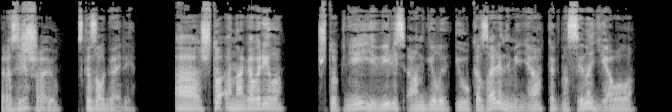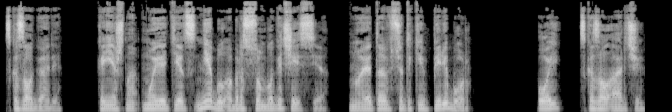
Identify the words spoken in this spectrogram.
разрешаю», — сказал Гарри. «А что она говорила?» «Что к ней явились ангелы и указали на меня, как на сына дьявола», — сказал Гарри. «Конечно, мой отец не был образцом благочестия, но это все-таки перебор». «Ой», — сказал Арчи.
